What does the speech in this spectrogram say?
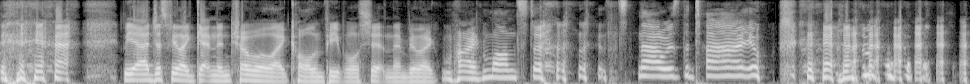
yeah, I'd just be like getting in trouble, like calling people shit, and then be like, my monster, now is the time.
